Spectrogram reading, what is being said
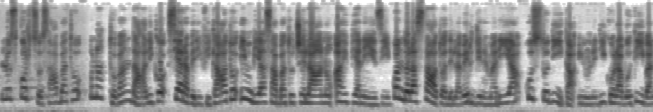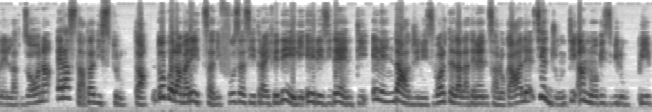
Lo scorso sabato un atto vandalico si era verificato in via Sabato Celano ai Pianesi, quando la statua della Vergine Maria, custodita in un'edicola votiva nella zona, era stata distrutta. Dopo l'amarezza diffusasi tra i fedeli e i residenti e le indagini svolte dalla tenenza locale, si è giunti a nuovi sviluppi.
